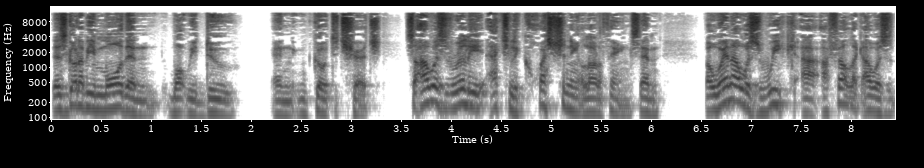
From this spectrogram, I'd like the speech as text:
There's got to be more than what we do and go to church. So I was really actually questioning a lot of things. And but when I was weak, I, I felt like I was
